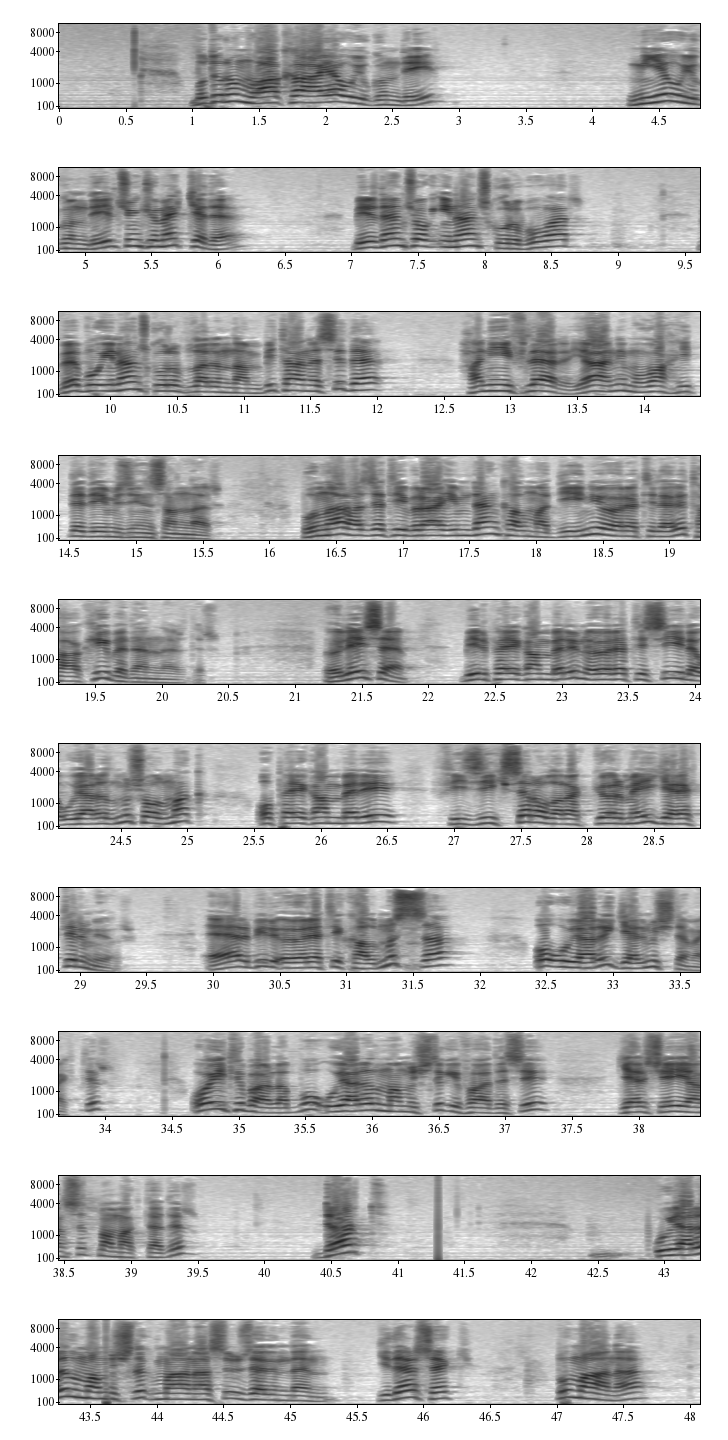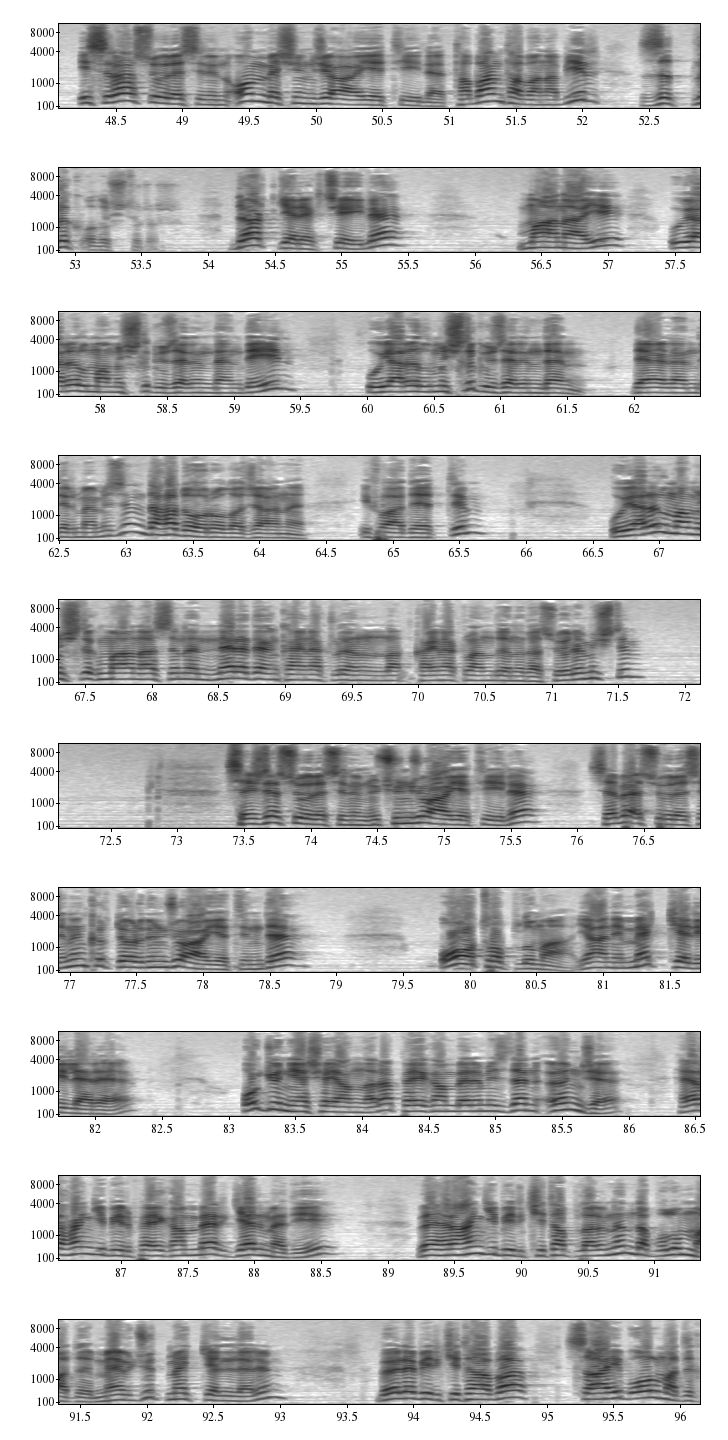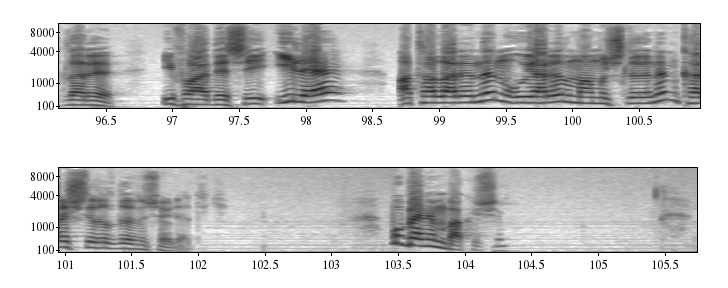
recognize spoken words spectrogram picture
bu durum vakaya uygun değil. Niye uygun değil? Çünkü Mekke'de birden çok inanç grubu var ve bu inanç gruplarından bir tanesi de Hanifler yani muvahhid dediğimiz insanlar. Bunlar Hz. İbrahim'den kalma dini öğretileri takip edenlerdir. Öyleyse bir peygamberin öğretisiyle uyarılmış olmak o peygamberi fiziksel olarak görmeyi gerektirmiyor. Eğer bir öğreti kalmışsa o uyarı gelmiş demektir. O itibarla bu uyarılmamışlık ifadesi gerçeği yansıtmamaktadır. Dört, uyarılmamışlık manası üzerinden gidersek bu mana İsra suresinin 15. ayetiyle taban tabana bir zıtlık oluşturur. Dört gerekçeyle manayı uyarılmamışlık üzerinden değil, uyarılmışlık üzerinden değerlendirmemizin daha doğru olacağını ifade ettim. Uyarılmamışlık manasının nereden kaynaklandığını da söylemiştim. Secde suresinin 3. ayetiyle Sebe suresinin 44. ayetinde o topluma yani Mekkelilere o gün yaşayanlara peygamberimizden önce herhangi bir peygamber gelmediği ve herhangi bir kitaplarının da bulunmadığı mevcut Mekkelilerin böyle bir kitaba sahip olmadıkları ifadesi ile atalarının uyarılmamışlığının karıştırıldığını söyledik. Bu benim bakışım.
